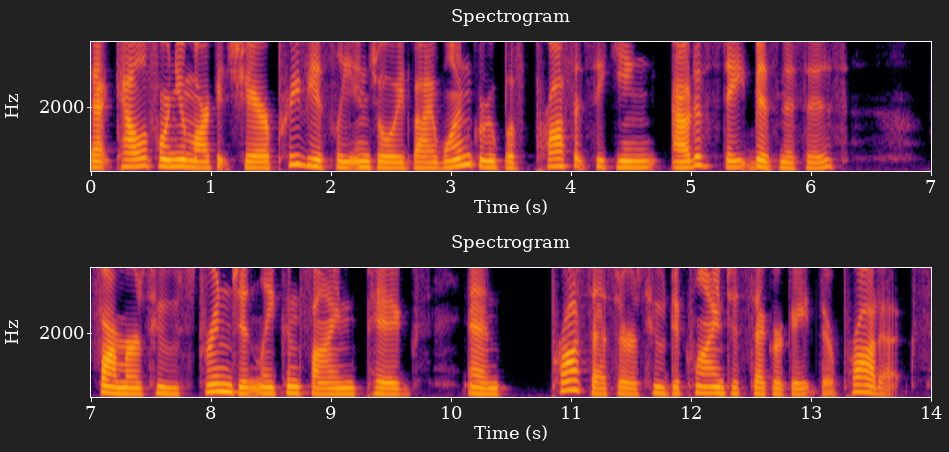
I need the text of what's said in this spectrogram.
that California market share previously enjoyed by one group of profit seeking out of state businesses, farmers who stringently confine pigs, and processors who decline to segregate their products,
